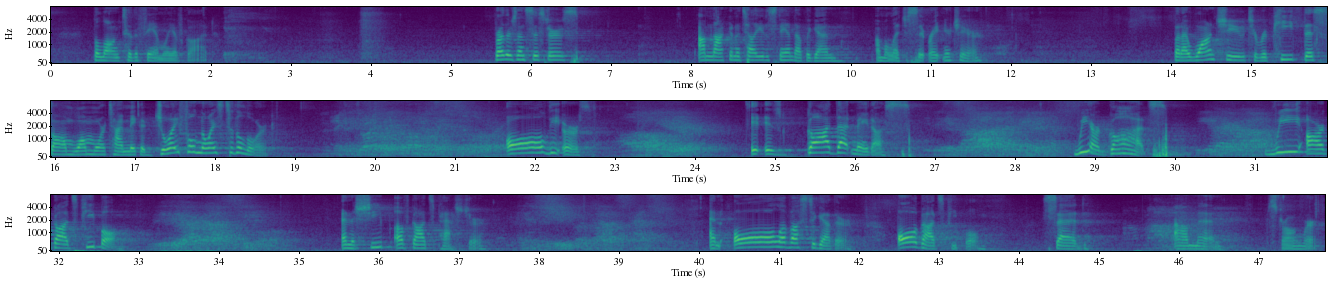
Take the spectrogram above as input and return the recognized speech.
belong to the family of God. Brothers and sisters, I'm not going to tell you to stand up again. I'm going to let you sit right in your chair. But I want you to repeat this psalm one more time. Make a joyful noise to the Lord. All, the earth. It is God that made us. We, are God's. we are God's. We are God's people. We are God's people. And the sheep of God's pasture and all of us together, all God's people, said, Amen. Amen. Strong work.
